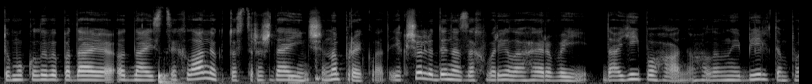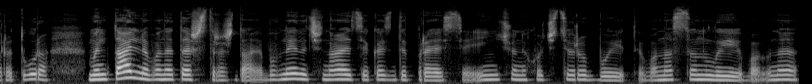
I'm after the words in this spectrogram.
тому коли випадає одна із цих ланок, то страждає інша. Наприклад, якщо людина захворіла ГРВІ, да, їй погано, головний біль, температура, ментально вона теж страждає, бо в неї починається якась депресія, їй нічого не хочеться робити, вона сонлива, вона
